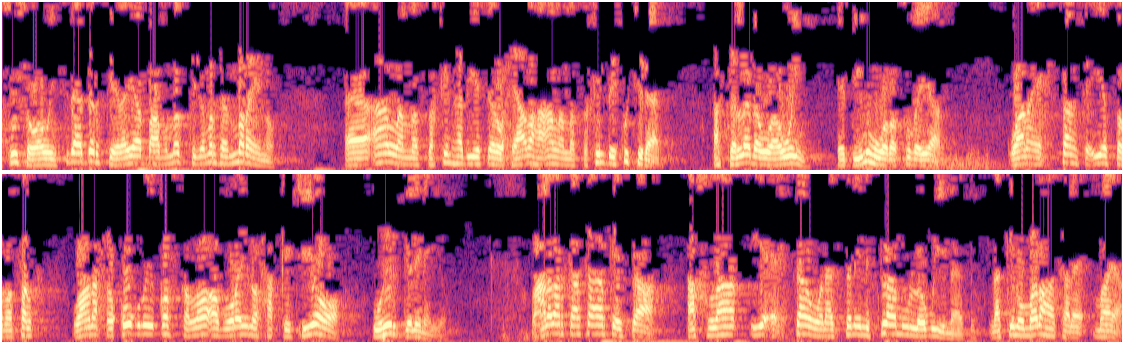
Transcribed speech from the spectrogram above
usuusha waaweyn. Sidaa darteed ayaa baabunafsiga markaan marayno aan la nasakhin had iyo jeer waxyaabaha aan la nasakhin bay ku jiraan. Asalada waaweyn ee diimuhu wada sugayaan waana ixsaanka iyo samafalka waana xuquuqdii qofka loo abuuray inuu xaqiijiyo oo uu hirgelinayo. Waxaanad arkaa ka arkaysaa akhlaaq iyo ixsaan wanaagsan in islaam un loogu yimaado laakiin ummadaha kale maya.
